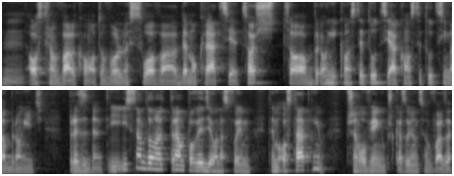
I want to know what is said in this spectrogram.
mm, ostrą walką o tą wolność słowa, demokrację, coś, co broni konstytucja, a konstytucji ma bronić prezydent. I, I sam Donald Trump powiedział na swoim tym ostatnim przemówieniu przekazującym władzę:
